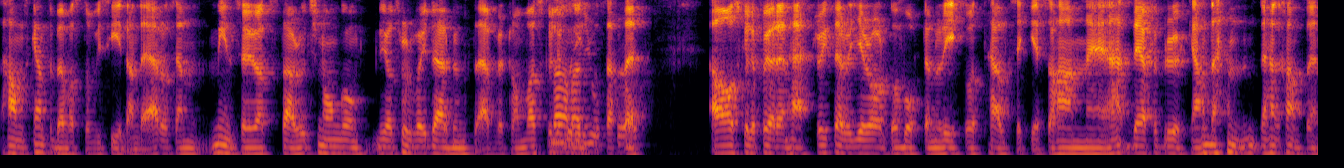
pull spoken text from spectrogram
han ska inte behöva stå vid sidan där. Och sen minns jag ju att Sturridge någon gång, jag tror det var i derby mot Everton, vad skulle gå dit och sätta ja, skulle få göra en hattrick där och Gerard gav bort den och det gick åt helsike. Så han, eh, därför brukar han den, den chansen.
